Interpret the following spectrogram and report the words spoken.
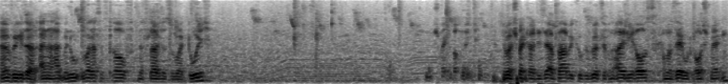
Ja, wie gesagt, eineinhalb Minuten war das jetzt drauf. Das Fleisch ist soweit durch. Schmeckt auch nicht. Man schmeckt halt diese Barbecue-Gewürze von Aldi raus, kann man sehr gut rausschmecken.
